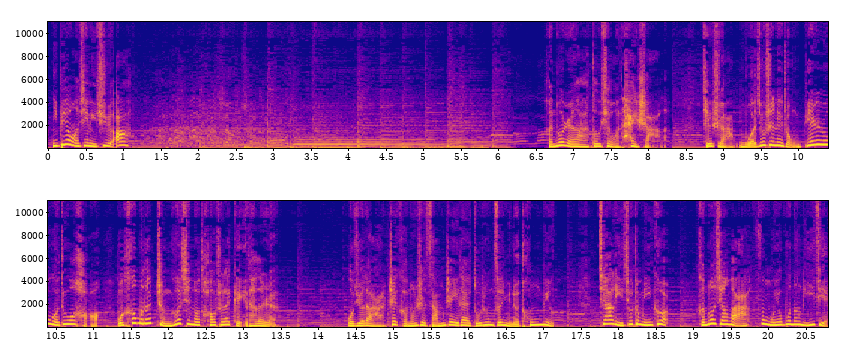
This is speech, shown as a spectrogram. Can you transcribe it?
你别往心里去啊！很多人啊都笑我太傻了，其实啊我就是那种别人如果对我好，我恨不得整颗心都掏出来给他的人。我觉得啊这可能是咱们这一代独生子女的通病，家里就这么一个，很多想法父母又不能理解，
